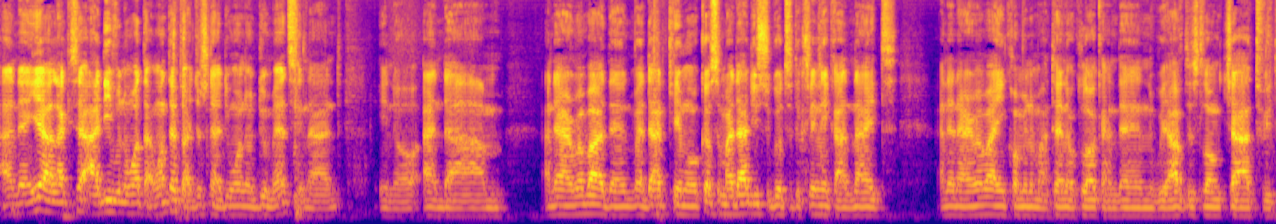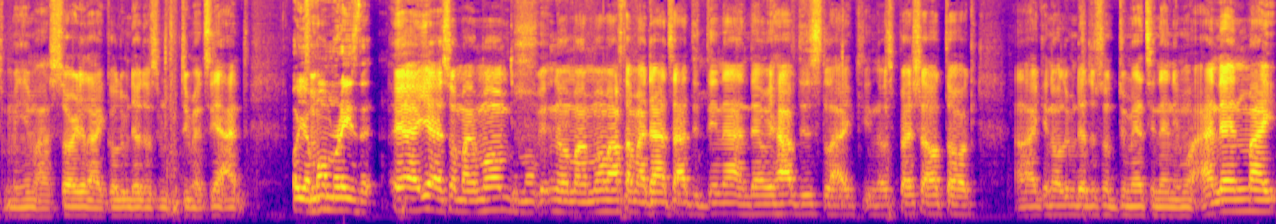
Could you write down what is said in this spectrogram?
and then yeah, like I said, I didn't even know what I wanted to. I just I didn't want to do medicine, and you know, and um, and then I remember then my dad came home because my dad used to go to the clinic at night, and then I remember him coming home at ten o'clock, and then we have this long chat with me. I'm sorry, like Olumide doesn't do medicine, and Oh, your mom raised it. yeah, yeah. So my mom, mom- you know, my mom after my dad's had the dinner, and then we have this like you know special talk, and like you know, Olumide doesn't do medicine anymore, and then my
